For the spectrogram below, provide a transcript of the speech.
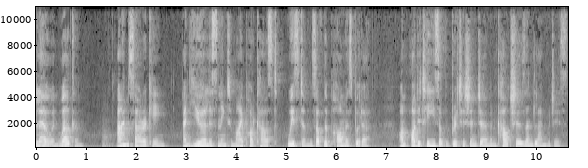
Hello and welcome. I'm Sarah King, and you are listening to my podcast, Wisdoms of the Pommes Buddha, on oddities of the British and German cultures and languages.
